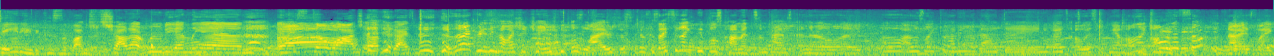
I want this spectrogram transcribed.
dating because of the vlogs. Shout out Rudy and Leanne. And I still watch. I love you guys. Isn't that crazy how much you change people's lives just because? Because I see like people's comments sometimes and they're like, oh, I was like having a bad guys always pick me up. I'm like, oh, that's so nice. Like,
